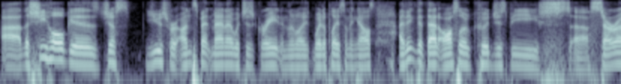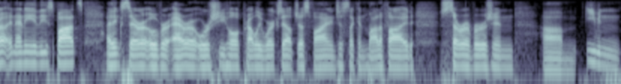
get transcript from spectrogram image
uh, the She-Hulk is just used for unspent mana, which is great, and then way to play something else. I think that that also could just be uh, Sera in any of these spots. I think Sera over Aero or She-Hulk probably works out just fine, just like a modified Sera version. Um, even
